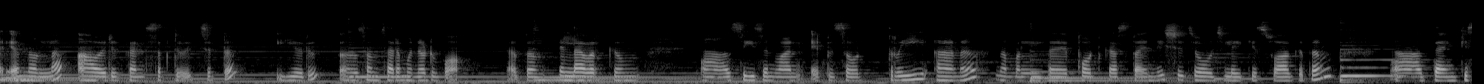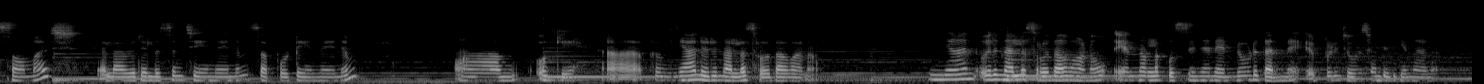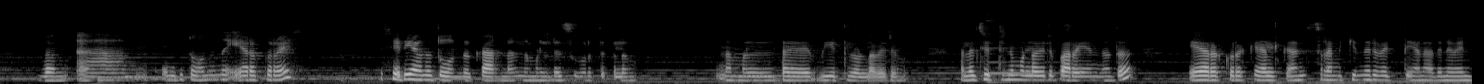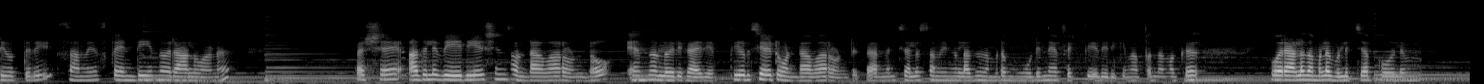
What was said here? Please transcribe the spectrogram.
എന്നുള്ള ആ ഒരു കൺസെപ്റ്റ് വെച്ചിട്ട് ഈ ഒരു സംസാരം മുന്നോട്ട് പോവാം. അപ്പം എല്ലാവർക്കും സീസൺ വൺ എപ്പിസോഡ് ത്രീ ആണ് നമ്മളുടെ പോഡ്കാസ്റ്റ് ബൈ നിഷ ജോർജിലേക്ക് സ്വാഗതം. താങ്ക് യു സോ മച്ച് എല്ലാവരും ലിസൺ ചെയ്യുന്നതിനും സപ്പോർട്ട് ചെയ്യുന്നതിനും. ഓക്കെ. അപ്പം ഞാനൊരു നല്ല ശ്രോതാവാണ്. ഞാൻ ഒരു നല്ല ശ്രോതാവാണോ എന്നുള്ള ക്വസ്റ്റ്യൻ ഞാൻ എന്നോട് തന്നെ എപ്പോഴും ചോദിച്ചുകൊണ്ടിരിക്കുന്നതാണ് അപ്പം എനിക്ക് തോന്നുന്നു ഏറെക്കുറെ ശരിയാണെന്ന് തോന്നുന്നു. കാരണം നമ്മളുടെ സുഹൃത്തുക്കളും നമ്മളുടെ വീട്ടിലുള്ളവരും അല്ല ചുറ്റിനുമുള്ളവർ പറയുന്നത് ഏറെക്കുറെ കേൾക്കാൻ ശ്രമിക്കുന്ന ഒരു വ്യക്തിയാണ് അതിനുവേണ്ടി ഒത്തിരി സമയം സ്പെൻഡ് ചെയ്യുന്ന ഒരാളുമാണ്. പക്ഷേ അതിൽ വേരിയേഷൻസ് ഉണ്ടാവാറുണ്ടോ എന്നുള്ളൊരു കാര്യം തീർച്ചയായിട്ടും ഉണ്ടാവാറുണ്ട്. കാരണം ചില സമയങ്ങളിൽ അത് നമ്മുടെ മൂഡിനെ എഫക്റ്റ് ചെയ്തിരിക്കും. അപ്പം നമുക്ക് ഒരാൾ നമ്മളെ വിളിച്ചാൽ പോലും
